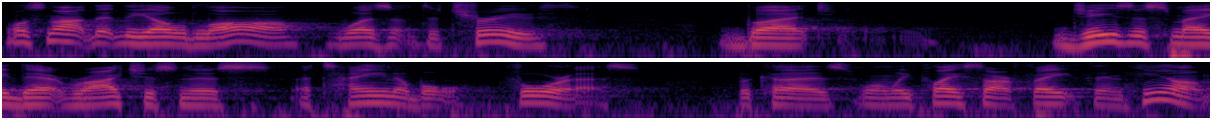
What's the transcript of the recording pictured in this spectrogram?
Well, it's not that the old law wasn't the truth, but Jesus made that righteousness attainable for us because when we place our faith in Him,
